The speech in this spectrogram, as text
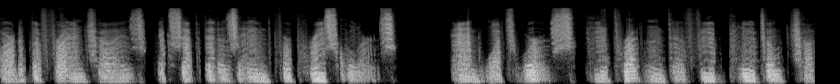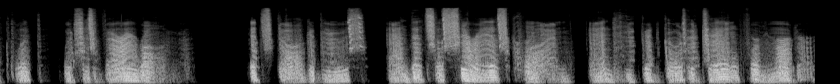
part of the franchise, except that it is aimed for preschoolers. And what's worse, he threatened to feed Pluto chocolate, which is very wrong. It's dog abuse, and it's a serious crime, and he could go to jail for murder.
